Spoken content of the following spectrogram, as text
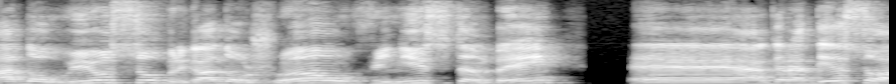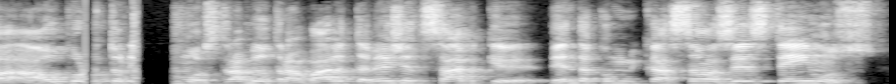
ao Wilson, obrigado ao João, Vinícius também. É, agradeço a, a, oportunidade de mostrar meu trabalho também. A gente sabe que dentro da comunicação às vezes tem os,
